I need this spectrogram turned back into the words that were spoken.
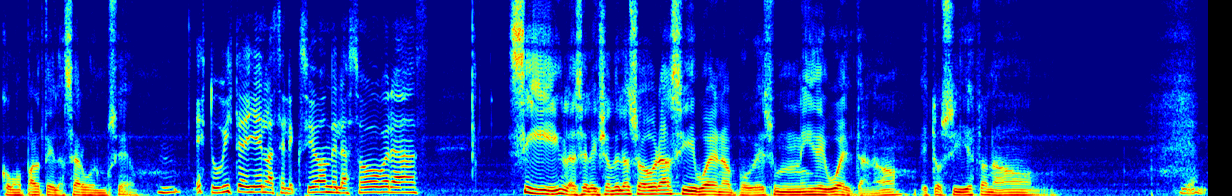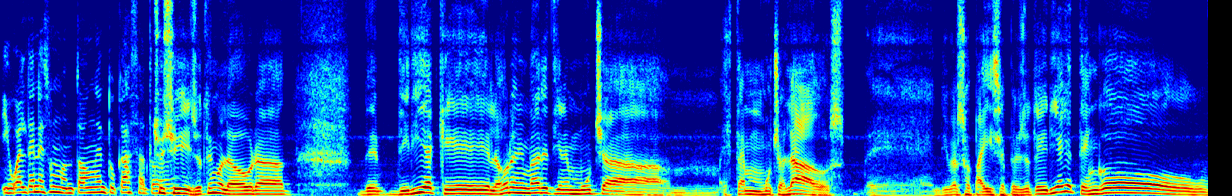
como parte del acervo del museo. ¿Estuviste ahí en la selección de las obras? Sí, la selección de las obras, sí, bueno, porque es un ida y vuelta, ¿no? Esto sí, esto no Igual tenés un montón en tu casa todavía. Sí, sí, yo tengo la obra. diría que la obra de mi madre tiene mucha. Mm, está en muchos lados, eh, en diversos países, pero yo te diría que tengo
